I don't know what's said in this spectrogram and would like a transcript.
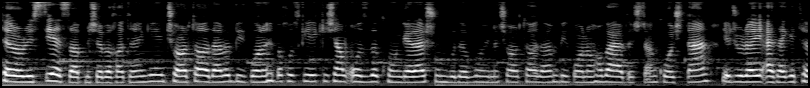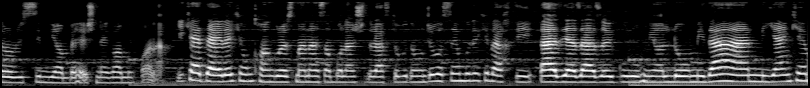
تروریستی حساب میشه به خاطر اینکه این چهار تا آدم بیگناه به خصوص که یکیش هم عضو کنگرهشون بوده و اینا چهار تا آدم بیگناه ها برداشتن کشتن یه جورایی attack تروریستی میان بهش نگاه می‌کنن. یکی از دلایلی که اون congressman اصلا بلند شده رفته بوده اونجا واسه این بوده که وقتی بعضی از اعضای گروه میان لو میدن میگن که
